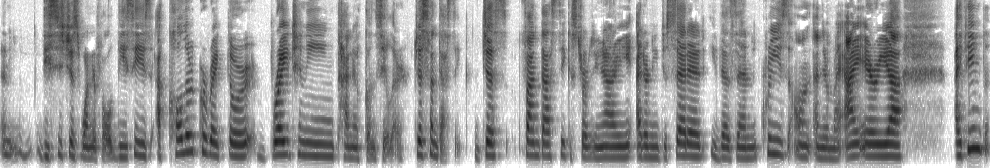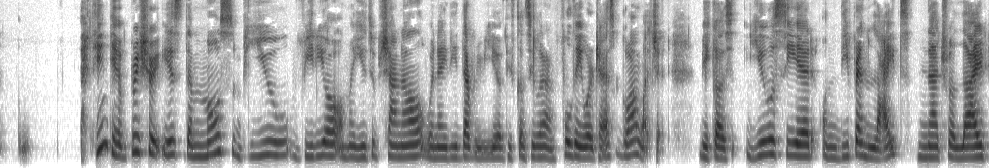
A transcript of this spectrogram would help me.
and this is just wonderful. This is a color corrector, brightening kind of concealer. Just fantastic. Just fantastic, extraordinary. I don't need to set it. It doesn't crease on under my eye area. I think I think I'm pretty sure is the most viewed video on my YouTube channel when I did that review of this concealer and full day wear test. Go and watch it because you will see it on different lights, natural light,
